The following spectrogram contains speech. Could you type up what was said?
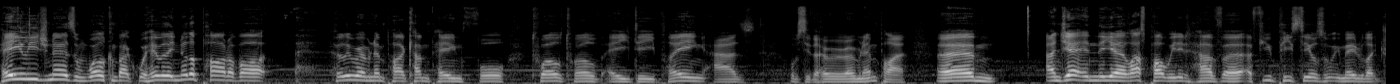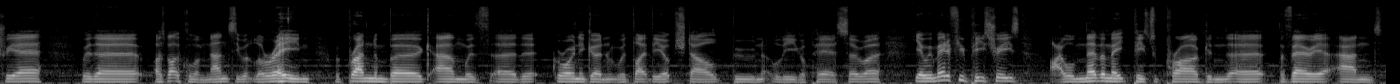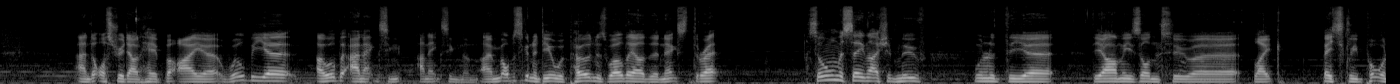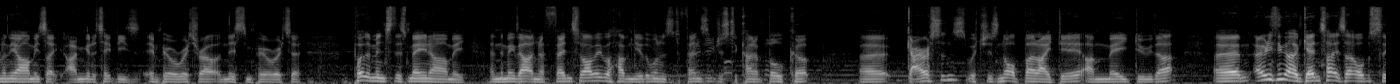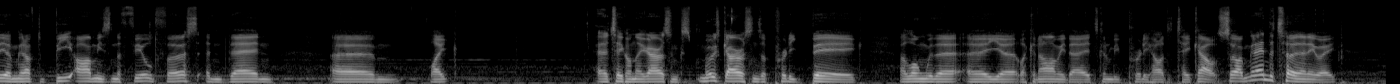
Hey Legionnaires and welcome back. We're here with another part of our Holy Roman Empire campaign for 1212 AD, playing as obviously the Holy Roman Empire. Um, and yeah, in the uh, last part we did have uh, a few peace deals that we made with like Trier, with uh, I was about to call them Nancy, but Lorraine, with Brandenburg, and with uh, the Groningen, with like the Upstal Boon League up here. So uh, yeah, we made a few peace trees. I will never make peace with Prague and uh, Bavaria and and Austria down here, but I uh, will be uh, I will be annexing annexing them. I'm obviously going to deal with Poland as well. They are the next threat. Someone was saying that I should move one of the uh, the armies onto uh, like basically put one of the armies like I'm going to take these Imperial Ritter out and this Imperial Ritter, put them into this main army, and then make that an offensive army. We'll have the other one as defensive just to kind of bulk up uh, garrisons, which is not a bad idea. I may do that. Um, only thing that against that is that obviously I'm going to have to beat armies in the field first and then um, like uh, take on their garrison because most garrisons are pretty big. Along with a, a uh, like an army there, it's going to be pretty hard to take out. So I'm going to end the turn anyway.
